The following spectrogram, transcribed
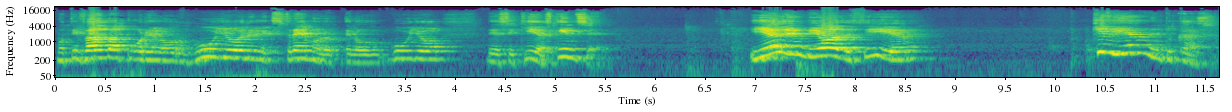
motivada por el orgullo en el extremo, el orgullo de Ezequías 15. Y él envió a decir, ¿qué vieron en tu casa?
